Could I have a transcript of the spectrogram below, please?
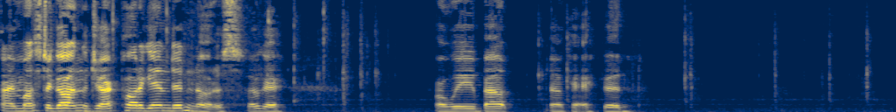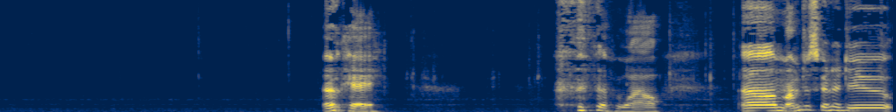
I must have gotten the jackpot again, didn't notice. Okay. Are we about... Okay, good. Okay. wow. Um, I'm just gonna do...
